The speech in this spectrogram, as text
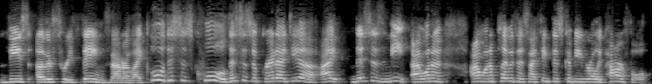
these other three things that are like oh this is cool. This is a great idea. I this is neat. I want to i want to play with this. I think this could be really powerful.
